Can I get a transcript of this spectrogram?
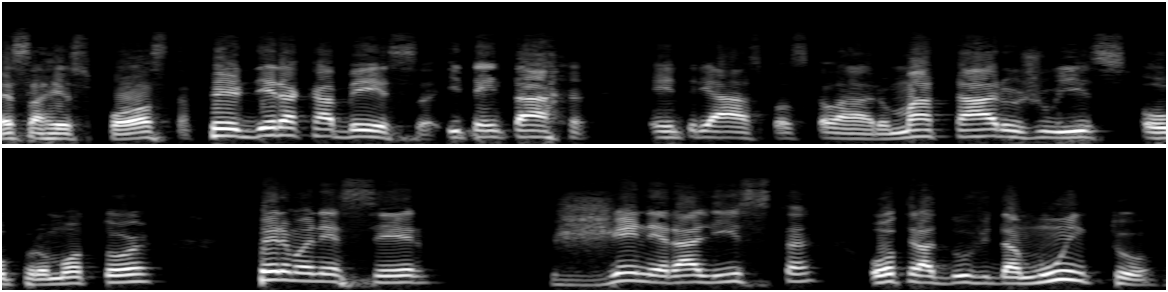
essa resposta, perder a cabeça e tentar entre aspas, claro, matar o juiz ou promotor, permanecer generalista. Outra dúvida muito,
